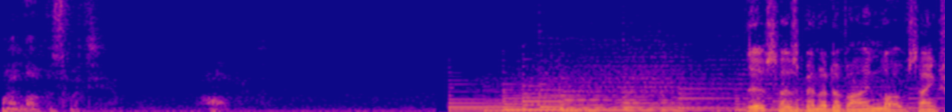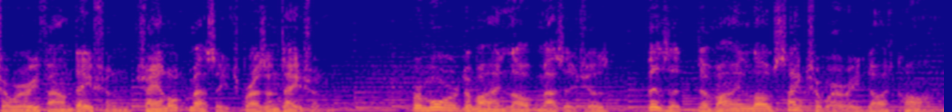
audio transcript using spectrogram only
My love is with you. This has been a Divine Love Sanctuary Foundation channeled message presentation. For more Divine Love messages, visit divinelovesanctuary.com.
